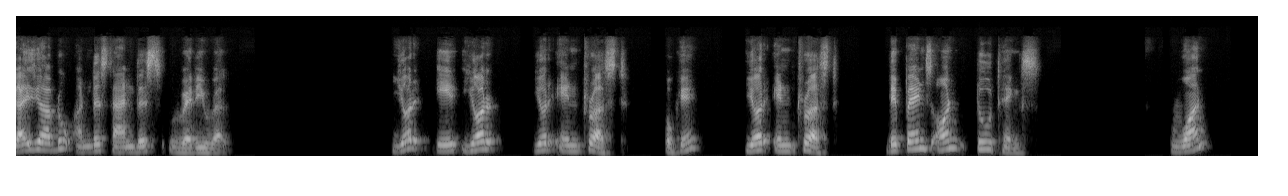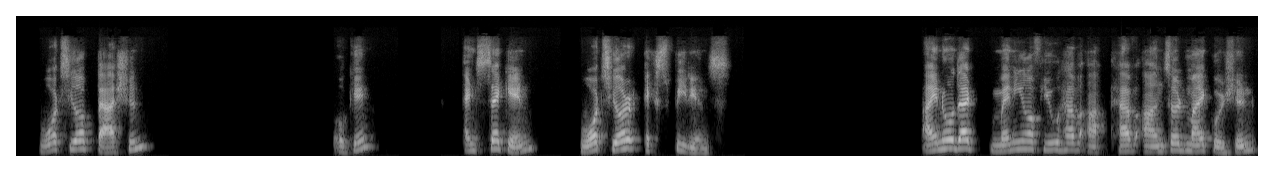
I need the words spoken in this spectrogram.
guys, you have to understand this very well. Your, your, your interest, okay, your interest depends on two things. One, what's your passion? Okay. And second, what's your experience? I know that many of you have, uh, have answered my question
